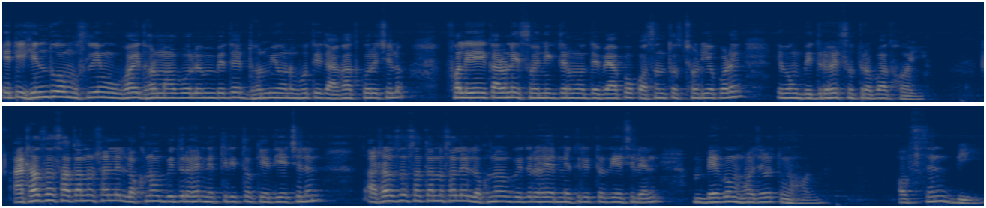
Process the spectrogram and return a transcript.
এটি হিন্দু ও মুসলিম উভয় ধর্মাবলম্বীদের ধর্মীয় অনুভূতিতে আঘাত করেছিল, ফলে এই কারণে সৈনিকদের মধ্যে ব্যাপক অসন্তোষ ছড়িয়ে পড়ে এবং বিদ্রোহের সূত্রপাত হয়। আঠারোশো সাতান্ন সালে লখনৌ বিদ্রোহের নেতৃত্ব কে দিয়েছিলেন? আঠারোশো সাতান্ন সালে লখনৌ বিদ্রোহের নেতৃত্ব দিয়েছিলেন বেগম হজরত মহল। অপশন বি,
